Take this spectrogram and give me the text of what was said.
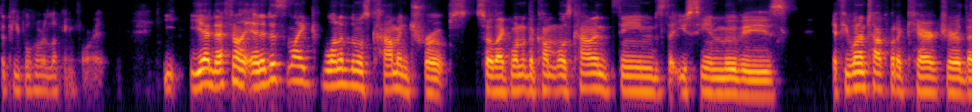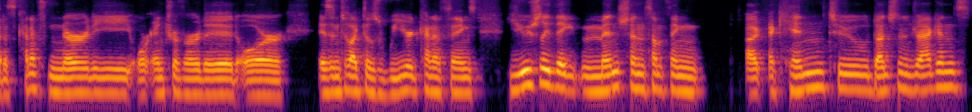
the people who are looking for it Yeah, definitely. And it is like one of the most common tropes. So, like, one of the com- most common themes that you see in movies if you want to talk about a character that is kind of nerdy or introverted or is into like those weird kind of things, usually they mention something uh, akin to Dungeons and Dragons.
